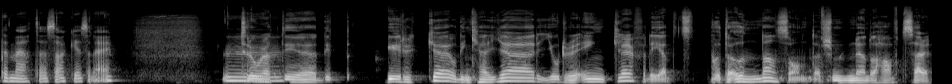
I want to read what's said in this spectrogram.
Bemöta saker sådär. Mm. Tror du att det, ditt yrke och din karriär gjorde det enklare för dig att putta undan sånt? Eftersom du ändå haft så här,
